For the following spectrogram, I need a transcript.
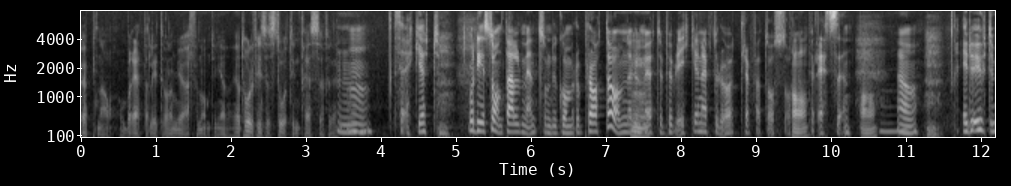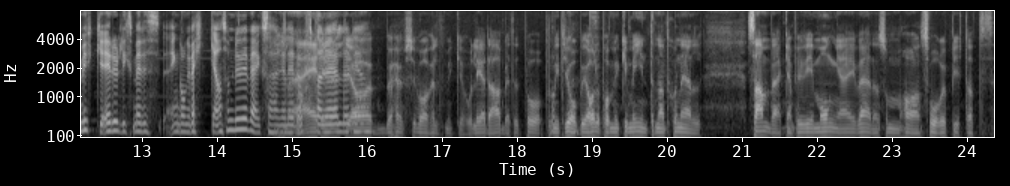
öppna och berättar lite vad de gör för någonting. Jag, jag tror det finns ett stort intresse för det. Mm. Säkert. Och det är sånt allmänt som du kommer att prata om när du mm. möter publiken efter du har träffat oss och ja. pressen. Ja. Mm. Ja. Är du ute mycket? Är, du liksom, är det en gång i veckan som du är iväg så här? Eller är det oftare? Det, eller jag det? behövs ju vara väldigt mycket och leda arbetet på, på, på mitt jobb. Jag håller på mycket med internationell samverkan för vi är många i världen som har en svår uppgift att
